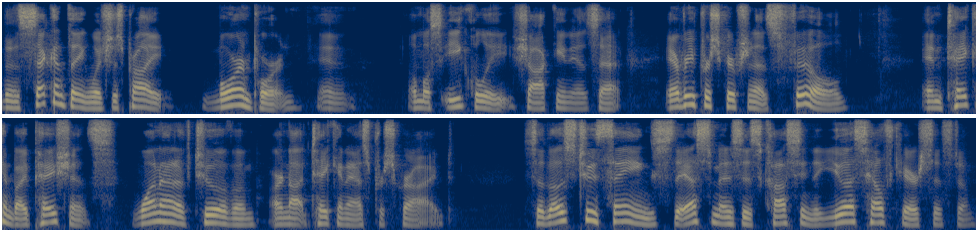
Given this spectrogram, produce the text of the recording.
The second thing, which is probably more important and almost equally shocking, is that every prescription that's filled and taken by patients, one out of two of them are not taken as prescribed. So those two things, the estimate is, is costing the U.S. healthcare system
